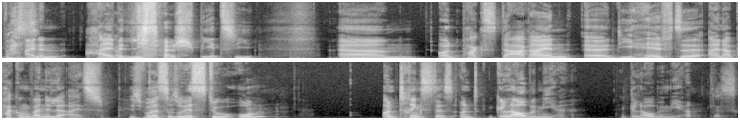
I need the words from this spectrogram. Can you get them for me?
Was? einen halben Liter Spezi ähm, und packst da rein äh, die Hälfte einer Packung Vanilleeis. Ich wollte Das rührst du um und trinkst es. Und glaube mir, glaube mir, Das,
